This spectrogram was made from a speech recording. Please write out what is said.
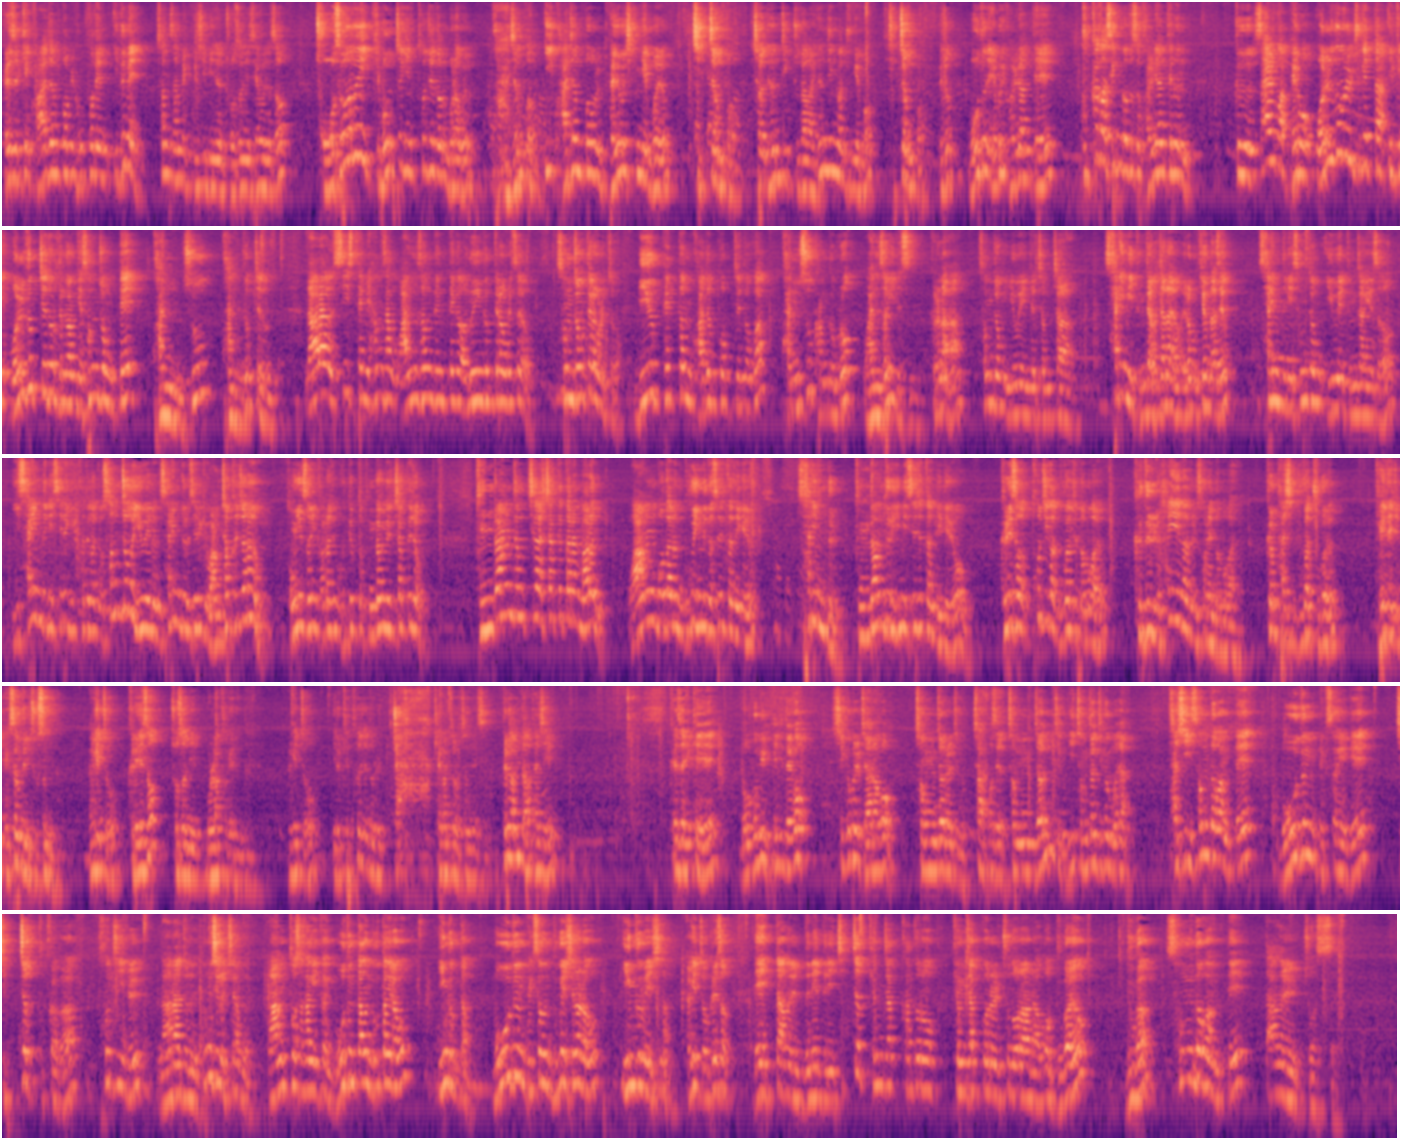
그래서 이렇게 과전법이 공포된 이듬해 1392년 조선이 세워져서 조선의 기본적인 토제도는 뭐라고요? 과전법. 이 과전법을 변형시킨 게 뭐예요? 직전법. 전 현직 주다가 현직만 준 게 뭐? 직전법. 그죠? 모든 에브리 관리한테 국가가 세금 걷어서 관리한테는 그 쌀과 배로 월급을 주겠다 이렇게 월급 제도로 들어간 게 성종 때 관수 관급 제도입니다. 나라의 시스템이 항상 완성된 때가 어느 임금 때라고 그랬어요? 성종 때라고 그랬죠. 미흡했던 과전법 제도가 관수 관급으로 완성이 됐습니다. 그러나 성종 이후에 이제 점차 살인이 등장하잖아요. 여러분 기억나세요? 살인들이 성종 이후에 등장해서 이 살인들이 세력이 커져가지고 선조 이후에는 살인들의 세력이 왕창 커지잖아요. 동인선이 갈라지고 그때부터 붕당정이 시작되죠. 붕당 정치가 시작됐다는 말은 왕보다는 누구 힘이 더 세졌다는 얘기예요? 살인들, 붕당들의 힘이 세졌다는 얘기예요. 그래서 토지가 누구한테 넘어가요? 그들 하이에나들 손에 넘어가요. 그럼 다시 누가 죽어요? 개돼지 백성들이 죽습니다. 알겠죠? 그래서 조선이 몰락하게 된다. 알겠죠? 이렇게 토지도를 쫙 개괄적으로 정리했습니다. 들어갑니다. 다시. 그래서 이렇게 노급이 폐지되고 시급을 제한하고 정전을 지금 자 보세요. 정전 지금. 이 정전 지금 뭐냐? 다시 성덕왕 때 모든 백성에게 직접 국가가 토지를 나눠주는 형식을 취한 거예요. 왕토 사상이니까 모든 땅은 누구 땅이라고? 임금 땅. 모든 백성은 누구의 신하라고? 임금의 신하. 알겠죠? 그래서 내 땅을 너네들이 직접 경작하도록 경작권을 주노라라고 누가요 누가 성덕왕 때 땅을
